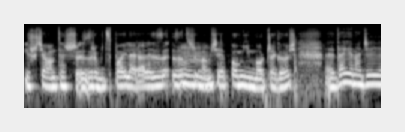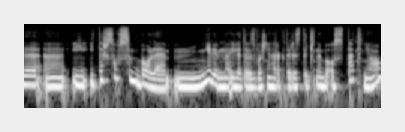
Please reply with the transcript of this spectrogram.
Już chciałam też zrobić spoiler, ale zatrzymam się pomimo czegoś. E, Daje nadzieję e, i, i też są symbole. Mm, Nie wiem, na ile to jest właśnie charakterystyczne, bo ostatnio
